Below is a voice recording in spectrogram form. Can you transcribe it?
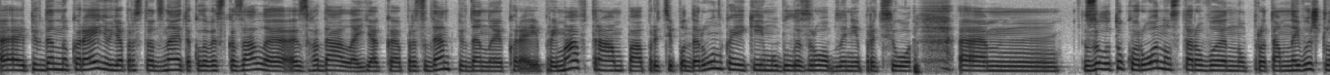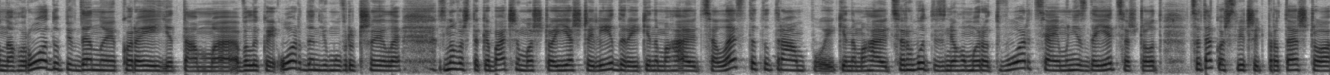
е, Південну Корею я просто от знаєте, коли ви сказали, е, згадала, як е, президент Південної Кореї приймав Трампа про ці подарунки, які йому були зроблені, про цю. Ем, Золоту корону старовинну, про там найвищу нагороду Південної Кореї, там е, великий орден йому вручили. Знову ж таки, бачимо, що є ще лідери, які намагаються лестити Трампу, які намагаються робити з нього миротворця. І мені здається, що от це також свідчить про те, що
